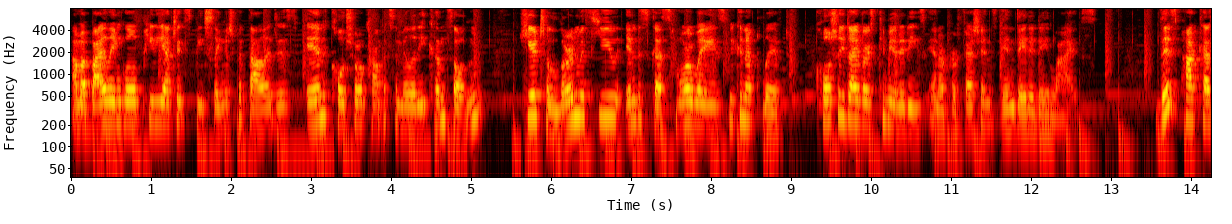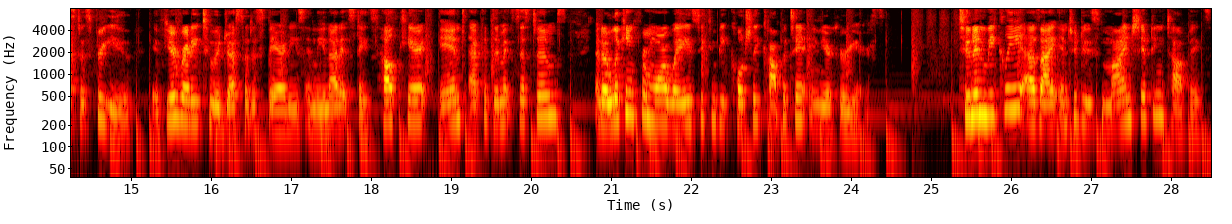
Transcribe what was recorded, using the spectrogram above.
I'm a bilingual pediatric speech language pathologist and cultural competemility consultant, here to learn with you and discuss more ways we can uplift culturally diverse communities in our professions and day to day lives. This podcast is for you if you're ready to address the disparities in the United States healthcare and academic systems and are looking for more ways you can be culturally competent in your careers. Tune in weekly as I introduce mind shifting topics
